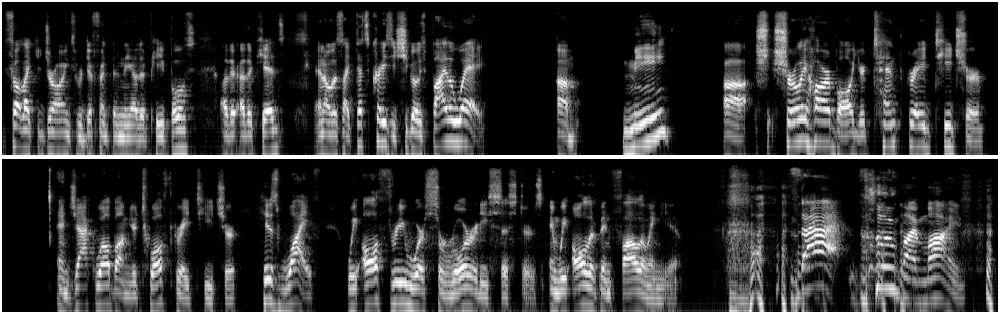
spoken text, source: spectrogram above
it felt like your drawings were different than the other people's, other, other kids. And I was like, that's crazy. She goes, by the way, um, me, uh, Sh- Shirley Harbaugh, your 10th grade teacher, and Jack Welbaum, your 12th grade teacher, his wife, we all three were sorority sisters and we all have been following you that blew my mind. Isn't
